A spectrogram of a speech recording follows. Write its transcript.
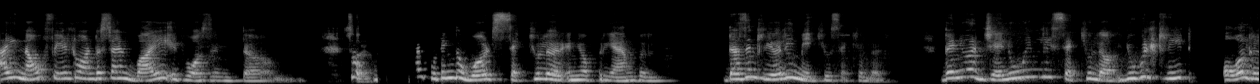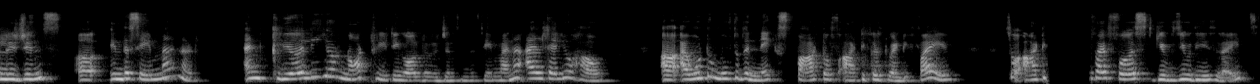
I now fail to understand why it wasn't. Um, so, Right. putting the word secular in your preamble doesn't really make you secular. When you are genuinely secular, you will treat all religions uh, in the same manner. And clearly, you're not treating all religions in the same manner. I'll tell you how. Uh, I want to move to the next part of Article 25. So, Article 25 first gives you these rights.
